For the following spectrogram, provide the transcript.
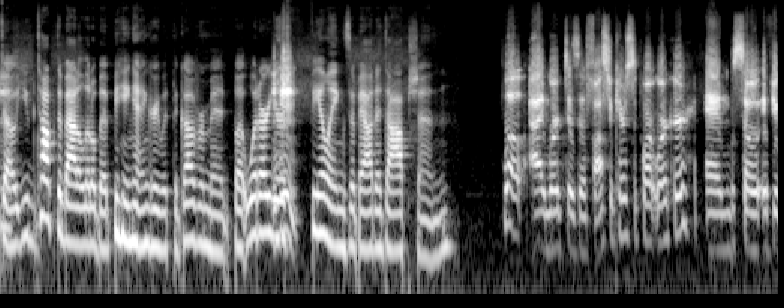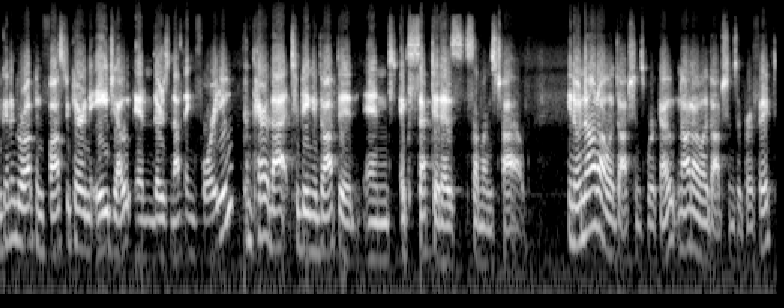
So, you talked about a little bit being angry with the government, but what are your Mhm. feelings about adoption? Well, I worked as a foster care support worker. And so if you're going to grow up in foster care and age out and there's nothing for you, compare that to being adopted and accepted as someone's child. You know, not all adoptions work out, not all adoptions are perfect,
